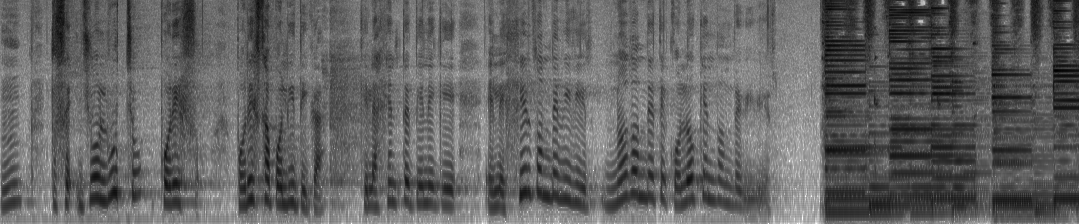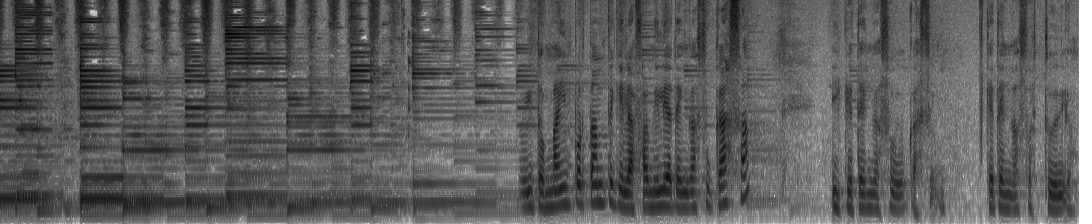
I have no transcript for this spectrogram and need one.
Entonces, yo lucho por eso por esa política, que la gente tiene que elegir dónde vivir, no dónde te coloquen dónde vivir. Lo más importante que la familia tenga su casa y que tenga su educación, que tenga su estudio.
